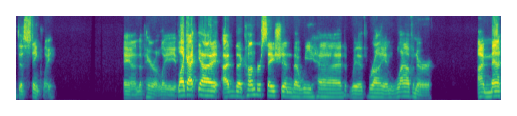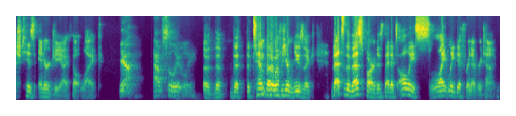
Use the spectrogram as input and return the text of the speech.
distinctly. And apparently, like I, yeah, I, I, the conversation that we had with Ryan Lavner, I matched his energy. I felt like. Yeah, absolutely. So the the the tempo of your music, that's the best part, is that it's always slightly different every time.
